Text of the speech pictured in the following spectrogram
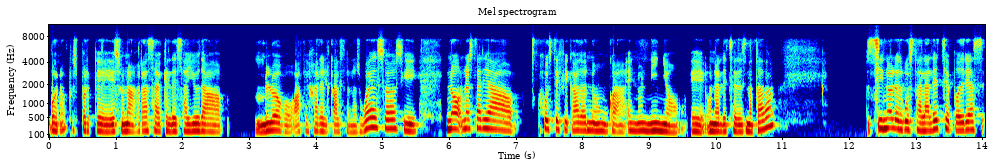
bueno, pues porque es una grasa que les ayuda luego a fijar el calcio en los huesos y no, no estaría justificado nunca en un niño una leche desnatada si no les gusta la leche, podrías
